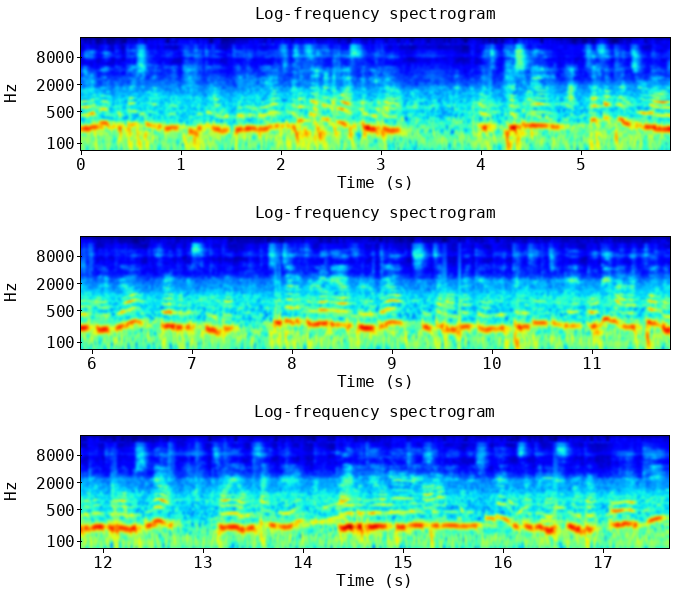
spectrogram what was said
여러분 급하시면 그냥 가셔도 되- 되는데요. 좀 섭섭할 것 같습니다. 어, 가시면 섭섭한 줄로 알, 알고요. 불러보겠습니다. 진짜로 블로리아 부르고요. 진짜 마무리할게요. 유튜브 생중계 오기 마라톤 여러분 들어보시면 저희 영상들 말고도요. 굉장히 재미있는 신기한 영상들 많습니다. 오기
